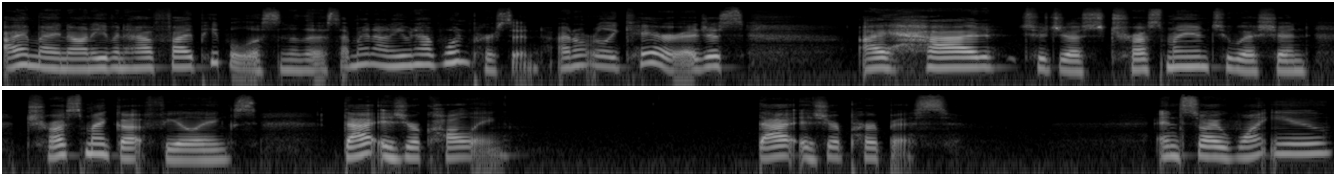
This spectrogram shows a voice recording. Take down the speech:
I might not even have five people listen to this. I might not even have one person. I don't really care. I just I had to just trust my intuition, trust my gut feelings. That is your calling. That is your purpose. And so I want you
